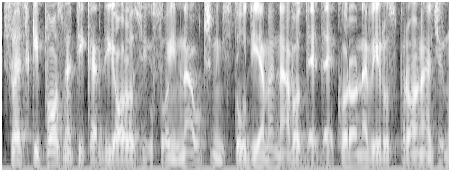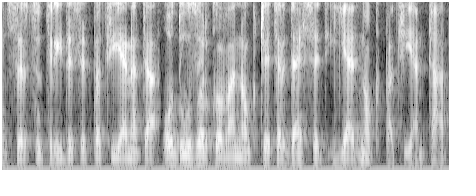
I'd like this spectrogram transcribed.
Svetski poznati kardiolozi u svojim naučnim studijama navode da je koronavirus pronađen u srcu 30 pacijenata od uzorkovano tretiranog 41 pacijenta.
